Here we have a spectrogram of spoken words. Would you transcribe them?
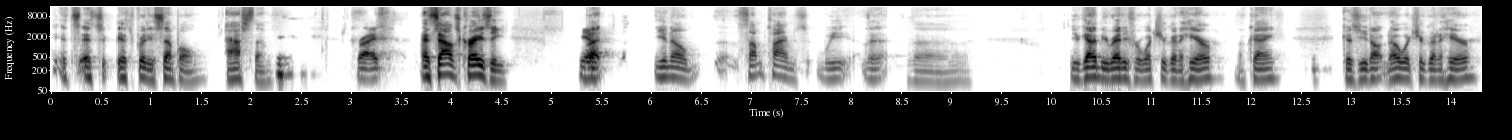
It's it's it's pretty simple. Ask them. right. It sounds crazy, yeah. but you know sometimes we the the you got to be ready for what you're going to hear, okay? Because you don't know what you're going to hear,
